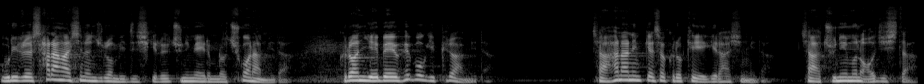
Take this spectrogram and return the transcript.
우리를 사랑하시는 줄로 믿으시기를 주님의 이름으로 축원합니다. 그런 예배의 회복이 필요합니다. 자, 하나님께서 그렇게 얘기를 하십니다. 자, 주님은 어지시다.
